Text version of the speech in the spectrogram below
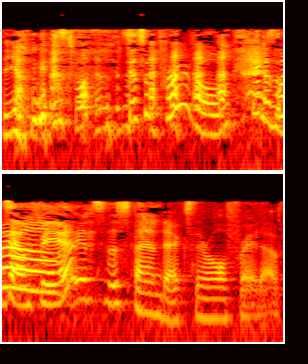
The youngest ones. Disapproval? That doesn't well, sound fair. It's the spandex they're all afraid of.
